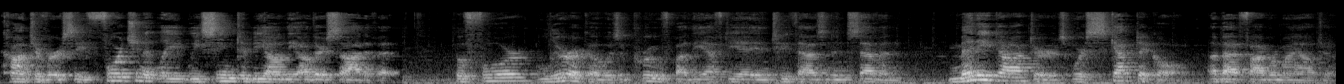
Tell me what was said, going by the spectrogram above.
controversy. Fortunately, we seem to be on the other side of it. Before Lyrica was approved by the FDA in 2007, many doctors were skeptical about fibromyalgia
